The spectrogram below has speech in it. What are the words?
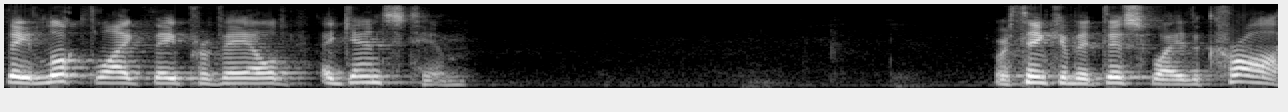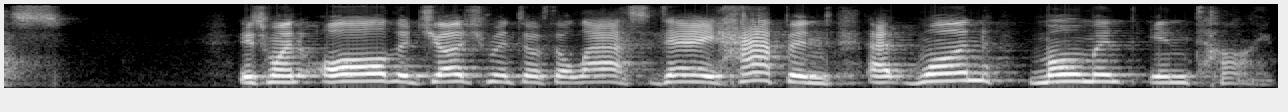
they looked like they prevailed against him. Or think of it this way the cross is when all the judgment of the last day happened at one moment in time.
